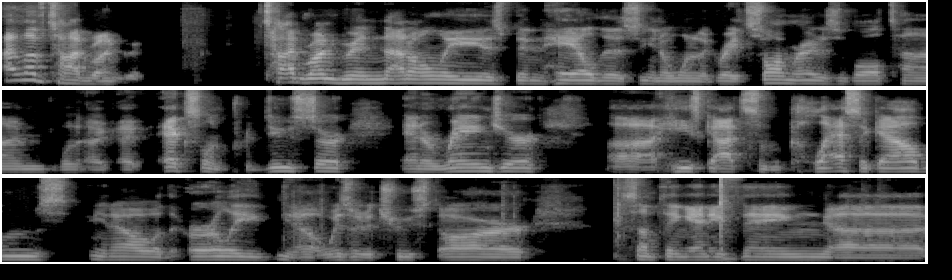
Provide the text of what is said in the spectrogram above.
I love Todd Rundgren. Todd Rundgren not only has been hailed as you know one of the great songwriters of all time, an excellent producer and arranger. Uh, he's got some classic albums, you know, the early, you know, Wizard of True Star, Something Anything. Uh,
